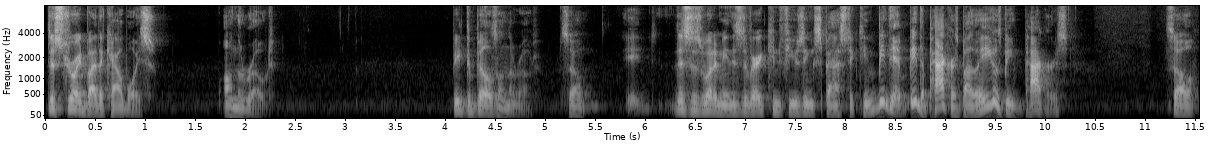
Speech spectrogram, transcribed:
Destroyed by the Cowboys on the road. Beat the Bills on the road. So it, this is what I mean. This is a very confusing, spastic team. Beat the, beat the Packers, by the way. Eagles beat Packers. So,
